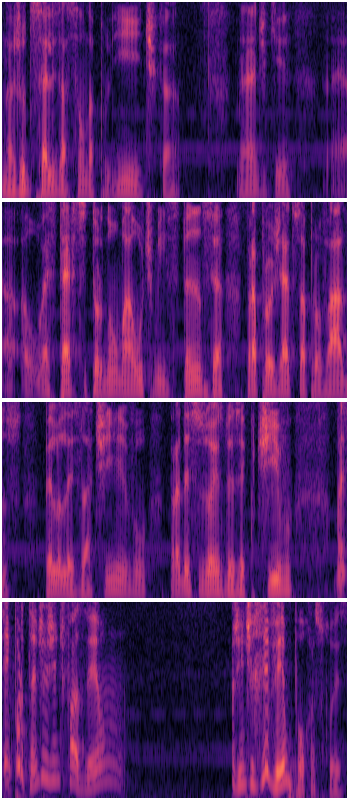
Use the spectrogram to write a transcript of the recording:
na judicialização da política, né, de que é, o STF se tornou uma última instância para projetos aprovados pelo legislativo, para decisões do executivo. Mas é importante a gente fazer um. A gente rever um pouco as coisas.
